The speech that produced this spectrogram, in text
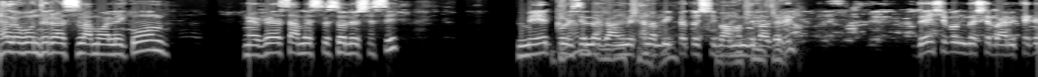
হ্যালো বন্ধুরা আসসালামু আলাইকুম। আমি চলে এসেছি মেহেরপুর জেলা গাংনী থানা বিখ্যাত শিবা মন্দির বাজারে। দেশ এবং দেশের বাইরে থেকে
